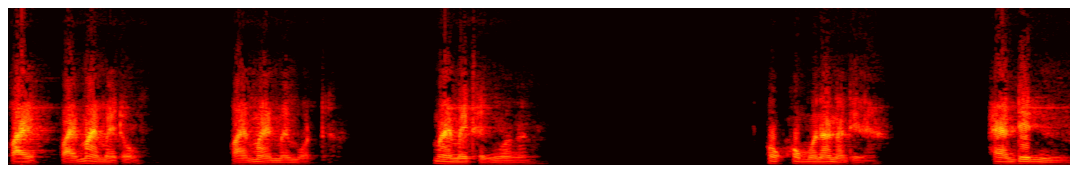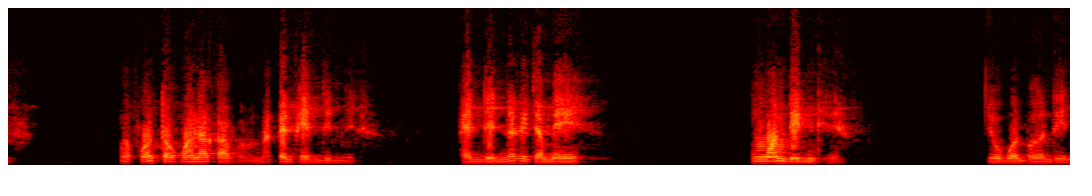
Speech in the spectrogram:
ไฟไฟไหม้ไม่ถูกไฟไหม้ไม่หมดไหม้ไม่ถึงว่างั้นหกพมวันนั้นน่ะทีนี้แผ่นดิน เมื่อฝนตกมาแล้วก็มันเป็นแผ่นดินนี่แผ่นดินนั่นก็จะมีง้วนดินทีนี้อยู่บนพื้นดิน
